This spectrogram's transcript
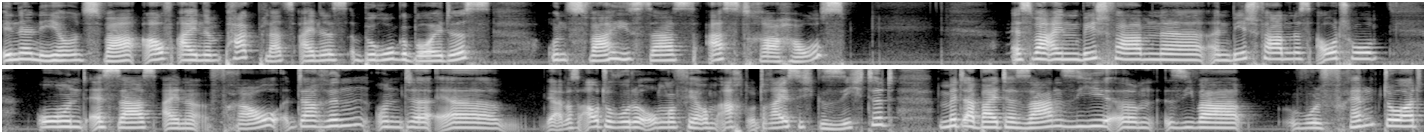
in der Nähe und zwar auf einem Parkplatz eines Bürogebäudes und zwar hieß das Astra Haus. Es war ein beigefarbene, ein beigefarbenes Auto und es saß eine Frau darin und äh, er, ja, das Auto wurde ungefähr um 8.30 Uhr gesichtet. Mitarbeiter sahen sie, ähm, sie war wohl fremd dort.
